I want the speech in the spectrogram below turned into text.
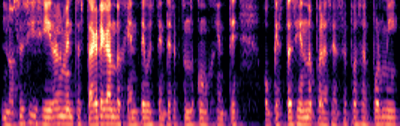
no sé si, si realmente está agregando gente o está interactuando con gente o qué está haciendo para hacerse pasar por mí.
